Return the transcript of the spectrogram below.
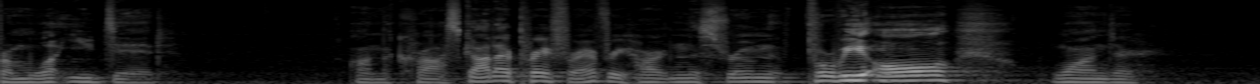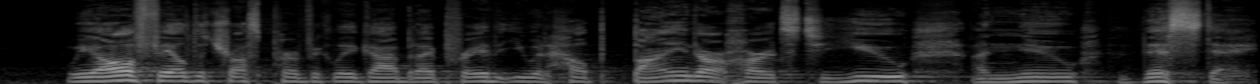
from what you did on the cross. God, I pray for every heart in this room, for we all wander. We all fail to trust perfectly, God, but I pray that you would help bind our hearts to you anew this day.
